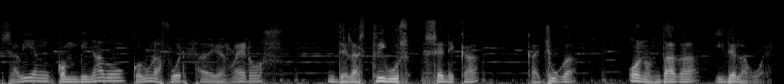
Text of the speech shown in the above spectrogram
se habían combinado con una fuerza de guerreros de las tribus Seneca, Cayuga, Onondaga y Delaware,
